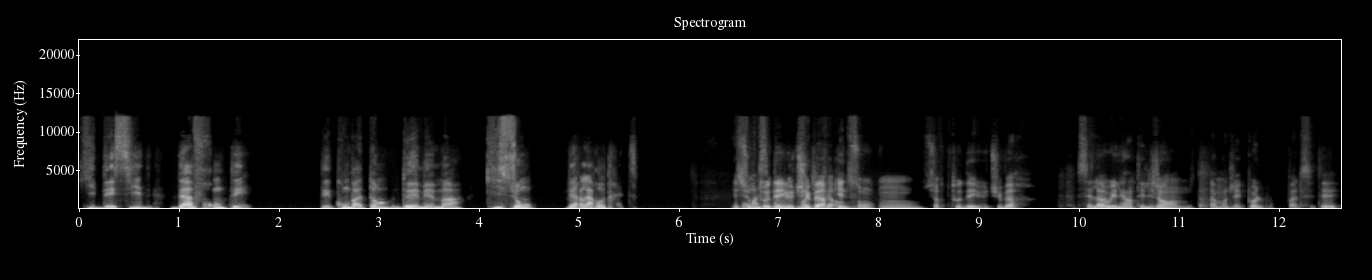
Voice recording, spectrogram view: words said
qui décident d'affronter des combattants de MMA qui sont vers la retraite? Et Pour surtout des youtubeurs qui ne sont surtout des youtubeurs. C'est là où il est intelligent, notamment Jake Paul, pour ne pas le citer.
